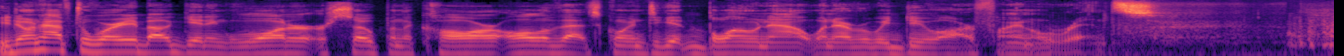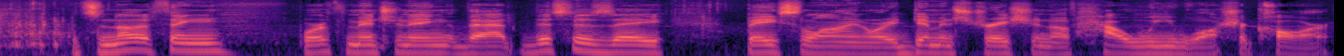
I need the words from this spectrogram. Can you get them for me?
You don't have to worry about getting water or soap in the car. All of that's going to get blown out whenever we do our final rinse. It's another thing worth mentioning that this is a baseline or a demonstration of how we wash a car.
